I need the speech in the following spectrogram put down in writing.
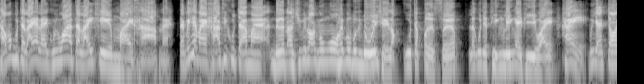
ถามว่ากูจะไลฟ์อะไรกูว่าจะไลฟ์เกม Minecraft นะแต่ไม่ใช่ Minecraft ที่กูจะมาเดินเอาชีวิตรอดโง่ๆให้พวกมึงดูเฉยหรอกกูจะเปิดเซิร์ฟแล้วกูจะทิ้งลิงก์ IP ไว้ให้มึงอยากจอย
